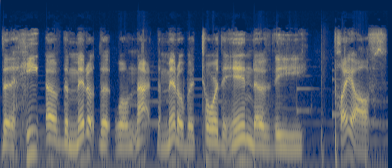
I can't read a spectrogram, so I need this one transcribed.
the heat of the middle, the well, not the middle, but toward the end of the playoffs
